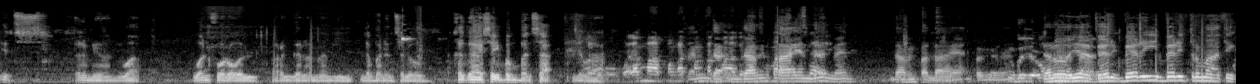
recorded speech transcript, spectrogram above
it's, alam mo yun, wa, one for all. Parang ganun ang labanan sa loob. Kagaya sa ibang bansa, di ba? Oo, walang mga Ang pangkat-pangkat ang daming sa- doon, man. Daming patayan. Pag ano. Pero yeah, very, very, very traumatic.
